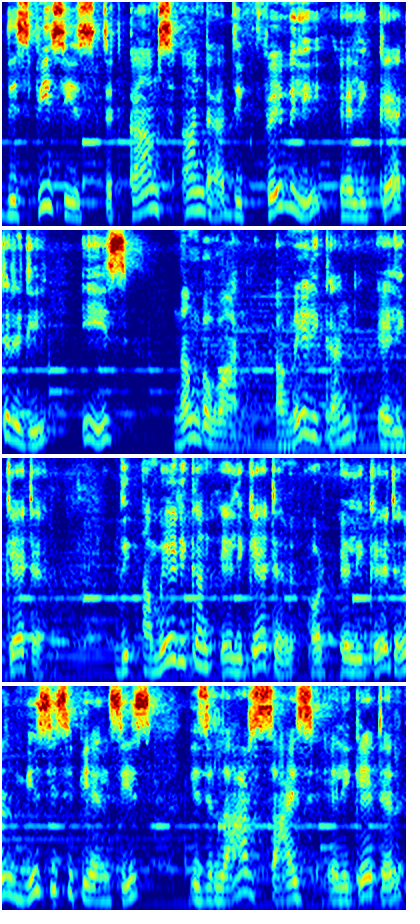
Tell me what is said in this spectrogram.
The species that comes under the family Alligatoridae is number 1 American alligator. The American alligator or Alligator mississippiensis is a large sized alligator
